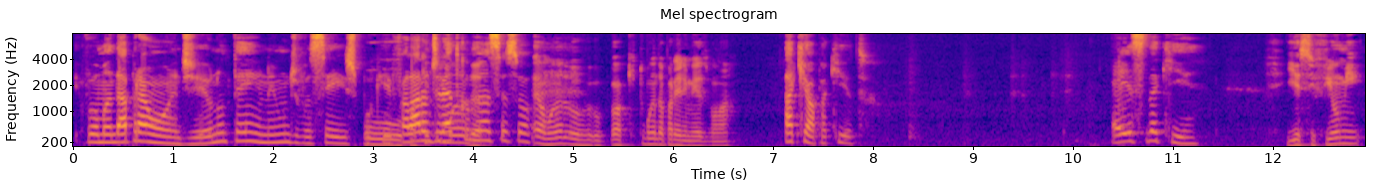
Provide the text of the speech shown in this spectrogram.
Eu vou mandar para onde? Eu não tenho nenhum de vocês, porque O falaram Paquito direto com o manda. meu assessor. É, eu mando. O tu manda para ele mesmo lá. Aqui, ó, Paquito. É esse daqui. E esse filme.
